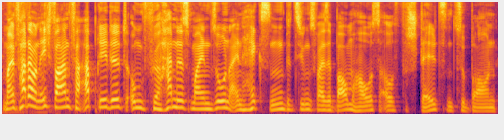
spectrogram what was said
Mein Vater und ich waren verabredet, um für Hannes, meinen Sohn, ein Hexen- bzw. Baumhaus auf Stelzen zu bauen.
